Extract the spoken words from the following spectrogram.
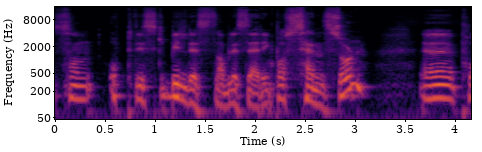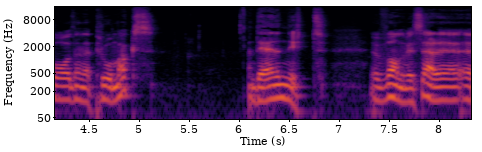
sånn optisk bildestabilisering på sensoren på denne Promax. Det er nytt. Vanligvis er det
